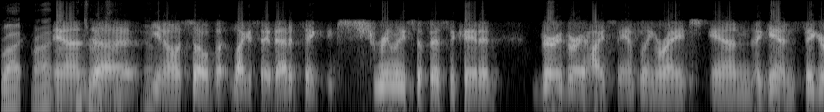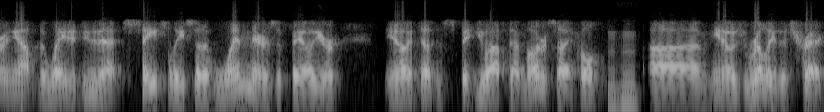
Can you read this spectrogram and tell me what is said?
Right, right. And uh, Yeah. you know, so but like I say, that'd take extremely sophisticated, very very high sampling rates, and again, figuring out the way to do that safely so that when there's a failure, you know, it doesn't spit you off that motorcycle. Mhm. Um, you know, is really the trick.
